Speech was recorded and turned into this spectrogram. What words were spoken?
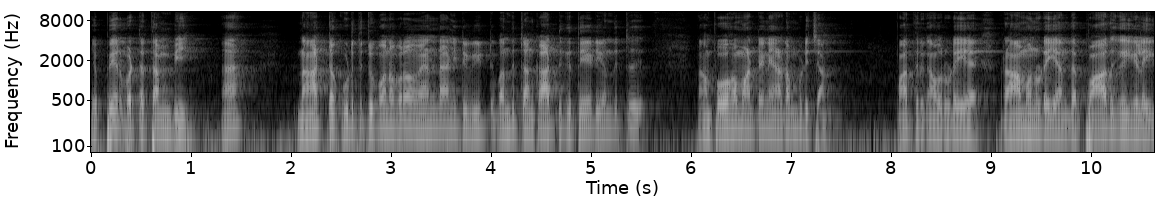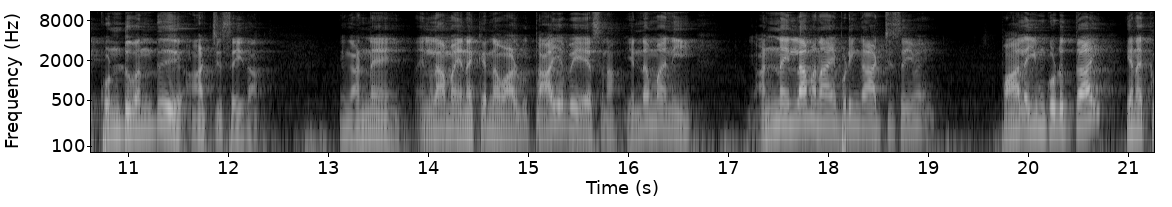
எப்பேற்பட்ட தம்பி ஆ? நாட்டை கொடுத்துட்டு போனப்புறம் வேண்டான்ட்டு வீட்டு வந்துட்டான் காட்டுக்கு தேடி வந்துட்டு நான் போக மாட்டேனே அடம் பிடிச்சான். பார்த்துருக்கேன். அவருடைய ராமனுடைய அந்த பாதுகைகளை கொண்டு வந்து ஆட்சி செய்தான். எங்கள் அண்ணன் இல்லாமல் எனக்கு என்ன வாழ்வு? தாயை போய் ஏசினான் என்னம்மா நீ? அண்ணன் இல்லாமல் நான் எப்படி இங்கே ஆட்சி செய்வேன்? பாலையும் கொடுத்தாய் எனக்கு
